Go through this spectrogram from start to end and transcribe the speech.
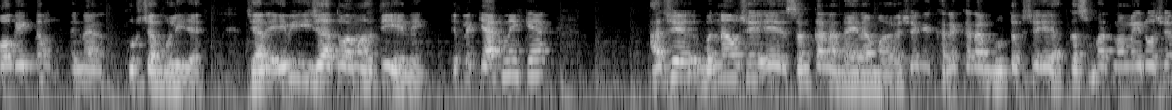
પગ એકદમ એના કુર્ચા બોલી જાય. જ્યારે એવી ઈજા તો આમાં હતી એ નહીં. એટલે ક્યાંક ને ક્યાંક આ જે બનાવ છે એ શંકાના દાયરામાં આવે છે કે ખરેખર આ મૃતક છે એ અકસ્માતમાં મર્યો છે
